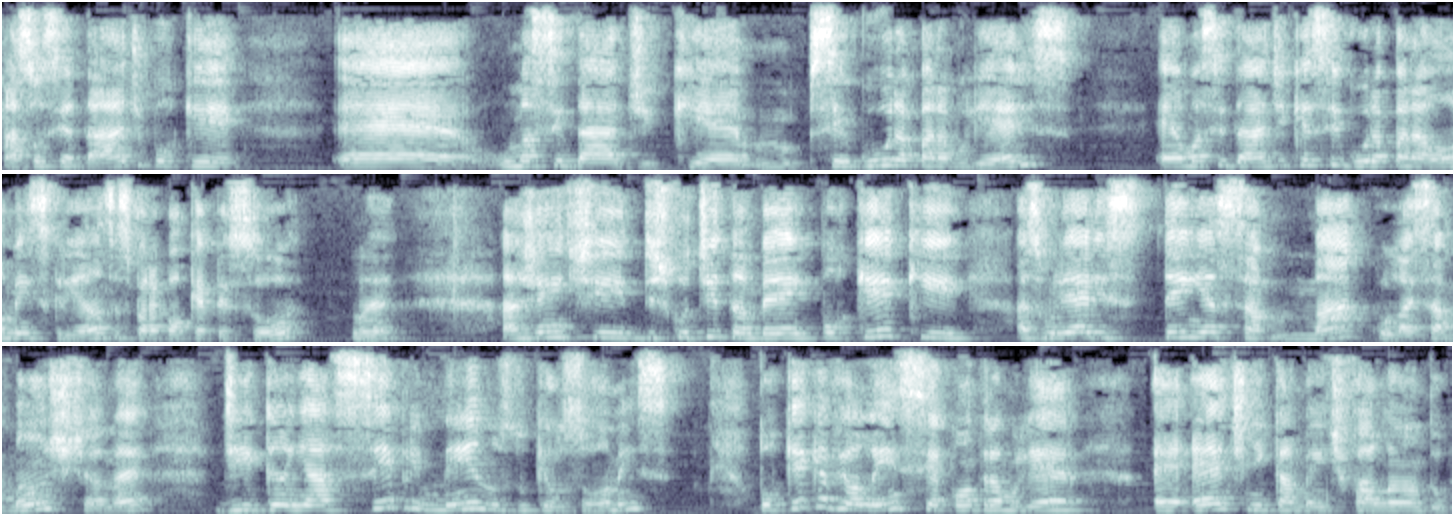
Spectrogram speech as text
a sociedade, porque é uma cidade que é segura para mulheres, é uma cidade que é segura para homens, crianças, para qualquer pessoa, não é? A gente discutir também por que, que as mulheres têm essa mácula, essa mancha, né, de ganhar sempre menos do que os homens. Por que, que a violência contra a mulher, é, etnicamente falando,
